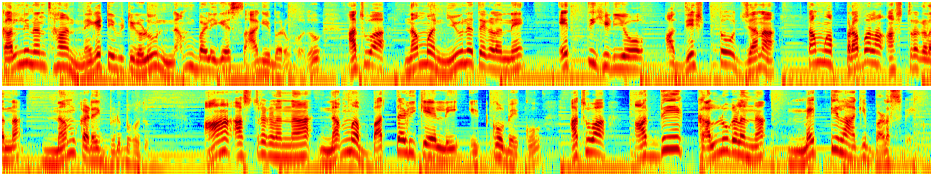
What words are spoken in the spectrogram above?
ಕಲ್ಲಿನಂತಹ ನೆಗೆಟಿವಿಟಿಗಳು ನಮ್ಮ ಬಳಿಗೆ ಸಾಗಿ ಬರಬಹುದು ಅಥವಾ ನಮ್ಮ ನ್ಯೂನತೆಗಳನ್ನೇ ಎತ್ತಿ ಹಿಡಿಯೋ ಅದೆಷ್ಟೋ ಜನ ತಮ್ಮ ಪ್ರಬಲ ಅಸ್ತ್ರಗಳನ್ನು ನಮ್ಮ ಕಡೆಗೆ ಬಿಡಬಹುದು. ಆ ಅಸ್ತ್ರಗಳನ್ನು ನಮ್ಮ ಬತ್ತಳಿಕೆಯಲ್ಲಿ ಇಟ್ಕೋಬೇಕು ಅಥವಾ ಅದೇ ಕಲ್ಲುಗಳನ್ನು ಮೆಟ್ಟಿಲಾಗಿ ಬಳಸಬೇಕು.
